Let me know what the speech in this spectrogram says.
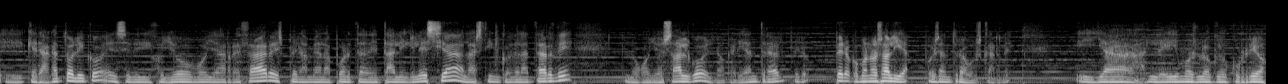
eh, que era católico, ese le dijo yo voy a rezar, espérame a la puerta de tal iglesia a las 5 de la tarde, luego yo salgo, él no quería entrar, pero, pero como no salía, pues entró a buscarle. Y ya leímos lo que ocurrió,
